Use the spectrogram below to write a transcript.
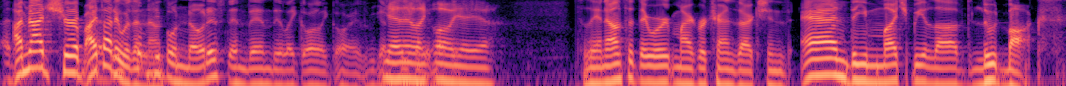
I'm not sure. But I, thought it was some announced. people noticed, and then they're like, "Oh, like all right, we got." Yeah, they're like, oh yeah, yeah. So they announced that there were microtransactions and the much beloved loot box,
